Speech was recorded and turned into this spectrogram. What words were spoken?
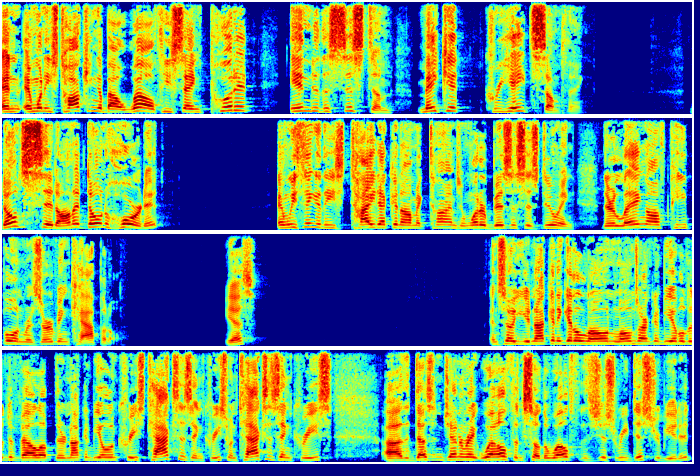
And, and when he's talking about wealth, he's saying put it into the system, make it create something. Don't sit on it, don't hoard it. And we think of these tight economic times, and what are businesses doing? They're laying off people and reserving capital. Yes? And so you're not going to get a loan. Loans aren't going to be able to develop. They're not going to be able to increase. Taxes increase. When taxes increase, uh, that doesn't generate wealth, and so the wealth is just redistributed.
